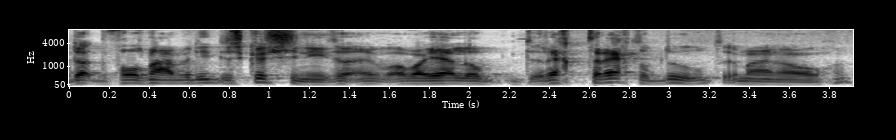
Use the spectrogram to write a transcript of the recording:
dat, volgens mij hebben we die discussie niet. Eh, waar jij op, terecht, terecht op doelt, in mijn ogen.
